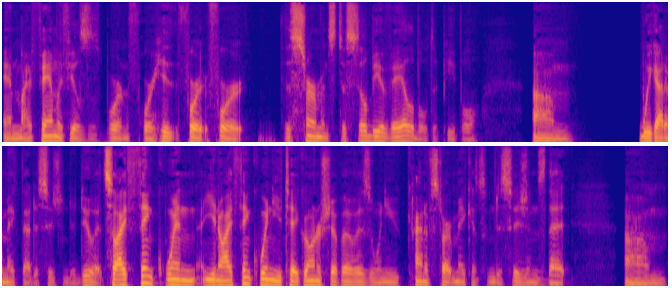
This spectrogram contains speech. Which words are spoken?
and my family feels it's important for his for for the sermons to still be available to people, um, we got to make that decision to do it. So I think when you know, I think when you take ownership of it is when you kind of start making some decisions that um,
